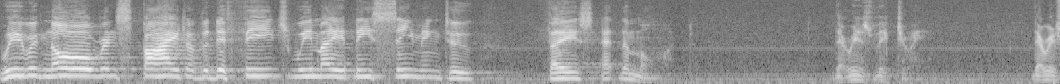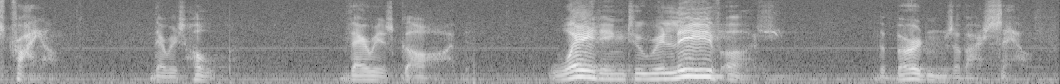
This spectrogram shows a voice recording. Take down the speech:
we know, in spite of the defeats we may be seeming to face at the moment, there is victory. There is triumph. There is hope. There is God waiting to relieve us the burdens of ourself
